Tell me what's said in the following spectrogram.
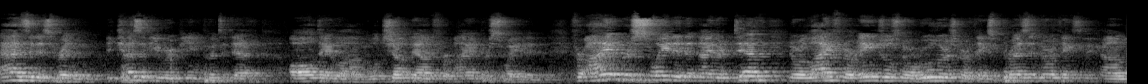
As it is written, because of you we're being put to death all day long. We'll jump down, for I am persuaded. For I am persuaded that neither death, nor life, nor angels, nor rulers, nor things present, nor things to come,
